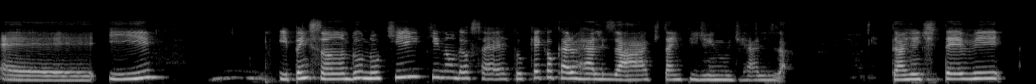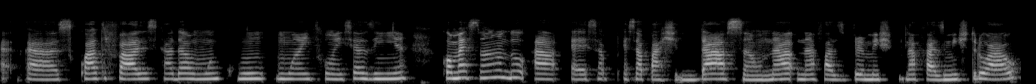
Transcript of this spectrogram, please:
É, e e pensando no que, que não deu certo, o que, que eu quero realizar que está impedindo de realizar. Então, a gente teve as quatro fases, cada uma com uma influenciazinha, começando a, essa, essa parte da ação na, na, fase, na fase menstrual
